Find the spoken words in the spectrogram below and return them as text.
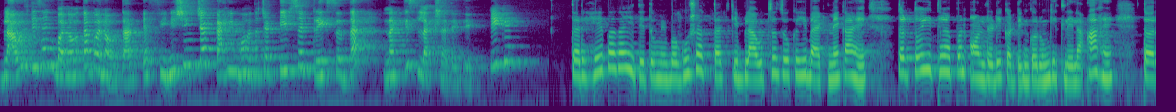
ब्लाऊज डिझाईन बनवता बनवता त्या फिनिशिंगच्या काही महत्त्वाच्या टिप्स अँड ट्रिक्स सुद्धा नक्कीच लक्षात येते ठीक आहे? तर हे बघा इथे तुम्ही बघू शकतात की ब्लाऊजचा जो काही बॅकनेक आहे तर तो इथे आपण ऑलरेडी कटिंग करून घेतलेला आहे. तर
